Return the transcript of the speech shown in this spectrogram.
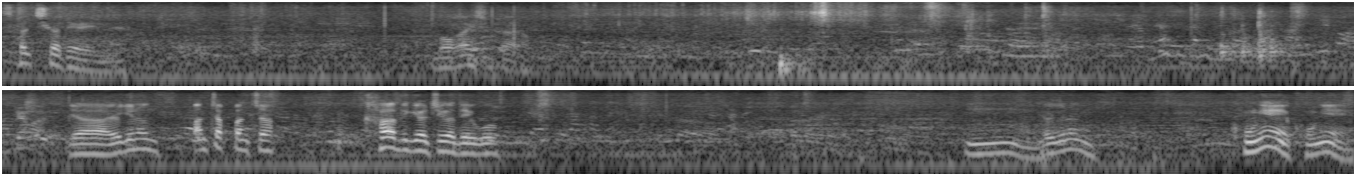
설치가 되어 있네. 뭐가 있을까요? 야 여기는 반짝반짝 카드 결제가 되고. 음 여기는 공예 공예.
